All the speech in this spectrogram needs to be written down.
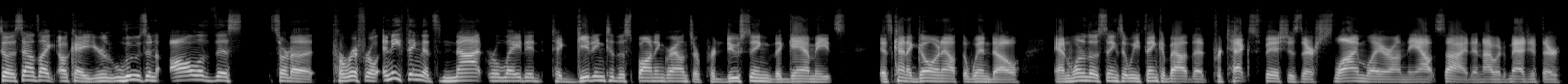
So it sounds like okay, you're losing all of this sort of peripheral, anything that's not related to getting to the spawning grounds or producing the gametes, it's kind of going out the window. And one of those things that we think about that protects fish is their slime layer on the outside. And I would imagine if they're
